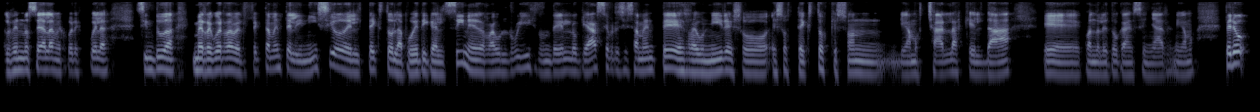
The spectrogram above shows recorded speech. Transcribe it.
tal vez no sea la mejor escuela, sin duda. Me recuerda perfectamente el inicio del texto La poética del cine de Raúl Ruiz, donde él lo que hace precisamente es reunir esos textos que son, digamos, charlas que él da eh, cuando le toca enseñar, digamos. Pero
